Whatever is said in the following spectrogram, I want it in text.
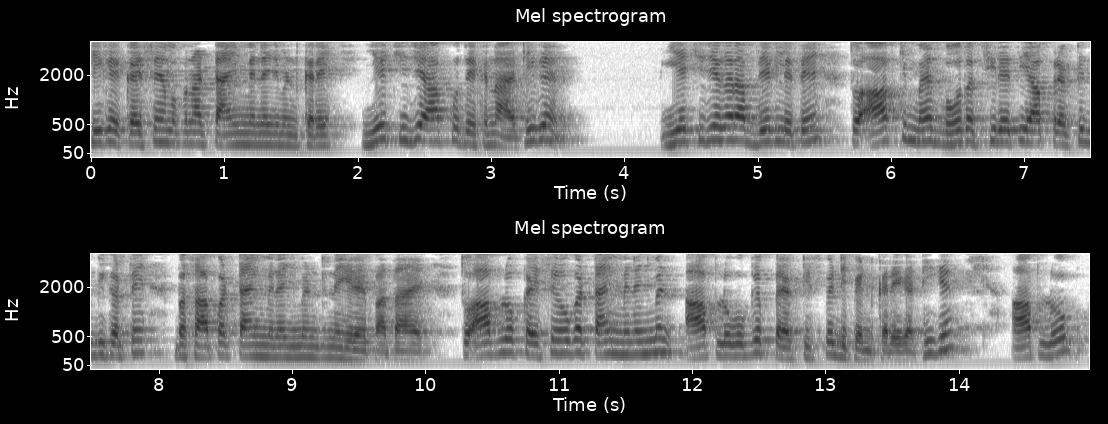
ठीक है? कैसे हम अपना टाइम मैनेजमेंट करें, ये चीज़ें आपको देखना है, ठीक है? ये चीज़ें अगर आप देख लेते हैं तो आपकी मैथ बहुत अच्छी रहती है, आप प्रैक्टिस भी करते हैं, बस आपका टाइम मैनेजमेंट नहीं रह पाता है। तो आप लोग कैसे होगा टाइम मैनेजमेंट आप लोगों के प्रैक्टिस पे डिपेंड करेगा, ठीक है? आप लोग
